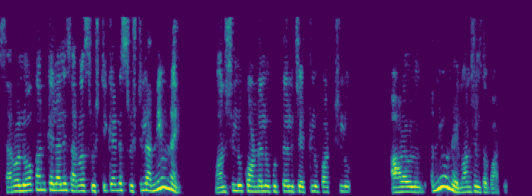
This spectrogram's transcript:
సర్వలోకానికి వెళ్ళాలి. సర్వ సృష్టికి అంటే సృష్టిలు అన్నీ ఉన్నాయి. మనుషులు కొండలు కుట్టలు చెట్లు పక్షులు ఆడవులు అన్నీ ఉన్నాయి మనుషులతో పాటు.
